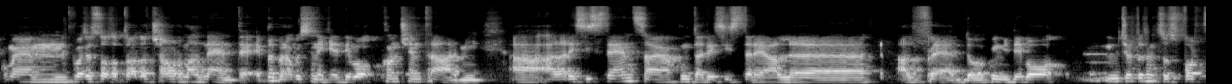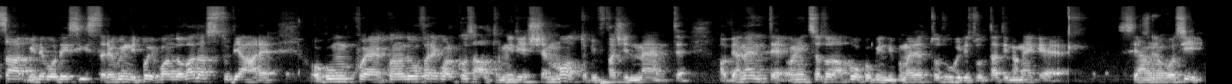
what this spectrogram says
come, mm, come se sto sotto la doccia normalmente. È proprio una questione che devo concentrarmi a, alla resistenza e appunto a resistere al, al freddo. Quindi devo in un certo senso sforzarmi, devo resistere, quindi poi quando vado a studiare o comunque quando devo fare qualcos'altro mi riesce molto più facilmente. Ovviamente ho iniziato da poco, quindi come hai detto tu i risultati non è che siano sì. così,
